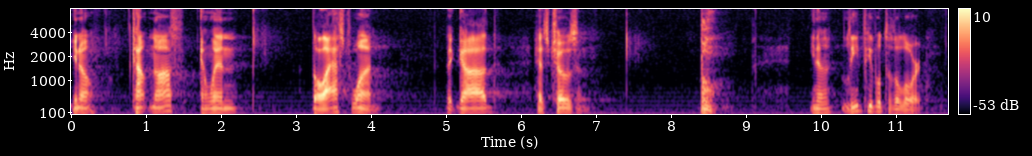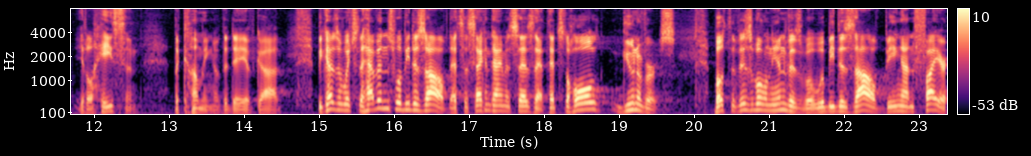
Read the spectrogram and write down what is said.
You know, counting off, and when the last one that God has chosen, boom, you know, lead people to the Lord. It'll hasten the coming of the day of God. Because of which the heavens will be dissolved. That's the second time it says that. That's the whole universe. Both the visible and the invisible will be dissolved, being on fire,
